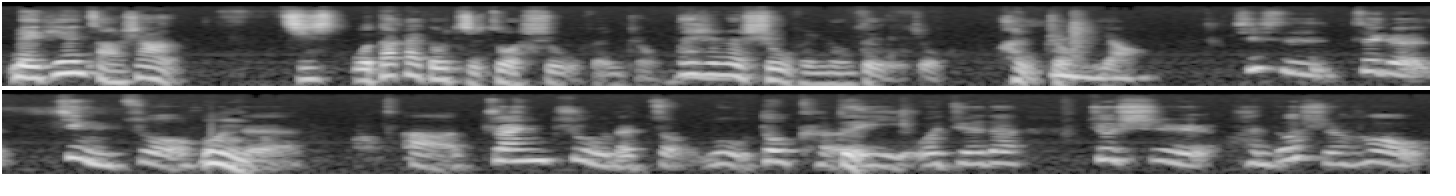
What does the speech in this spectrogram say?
每天早上其实我大概都只做十五分钟，但是那十五分钟对我就很重要。嗯、其实这个静坐或者、嗯、呃专注的走路都可以，我觉得就是很多时候。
